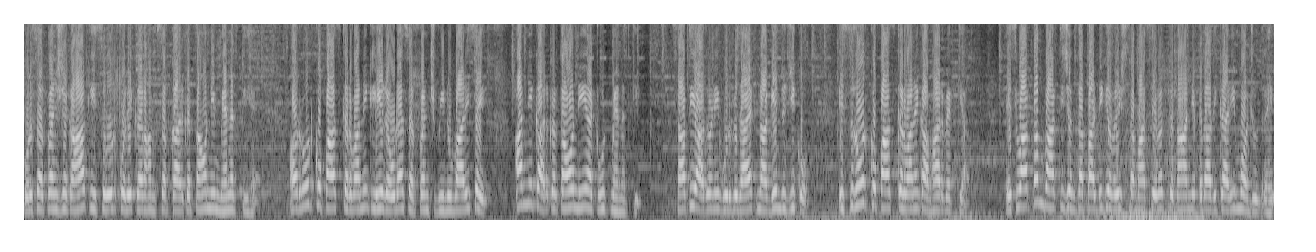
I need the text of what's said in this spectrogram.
पूर्व सरपंच ने कहा कि इस रोड को लेकर हम सब कार्यकर्ताओं ने मेहनत की है और रोड को पास करवाने के लिए रोड़ा सरपंच बीनू बारी सहित अन्य कार्यकर्ताओं ने अटूट मेहनत की। साथ ही आदरणीय गुड़ विधायक नागेंद्र जी को इस रोड को पास करवाने का आभार व्यक्त किया। इस वार्ता में भारतीय जनता पार्टी के वरिष्ठ समाज सेवक तथा अन्य पदाधिकारी मौजूद रहे।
